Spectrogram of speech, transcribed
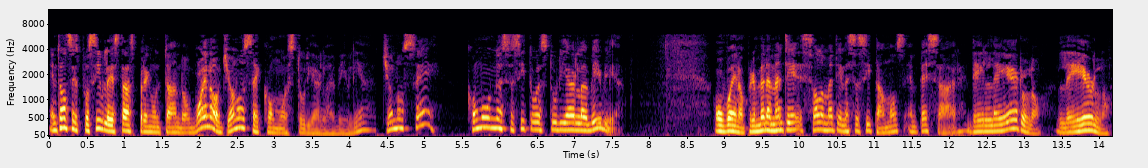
Entonces, posible estás preguntando, bueno, yo no sé cómo estudiar la Biblia, yo no sé. ¿Cómo necesito estudiar la Biblia? O bueno, primeramente solamente necesitamos empezar de leerlo, leerlo.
